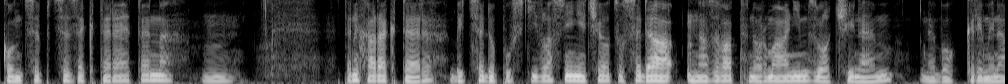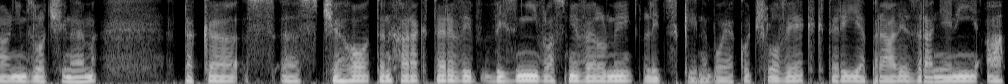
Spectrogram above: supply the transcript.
koncepce, ze které ten Hmm, ten charakter, byť se dopustí vlastně něčeho, co se dá nazvat normálním zločinem nebo kriminálním zločinem, tak eh, z, eh, z čeho ten charakter vy, vyzní vlastně velmi lidsky, nebo jako člověk, který je právě zraněný a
